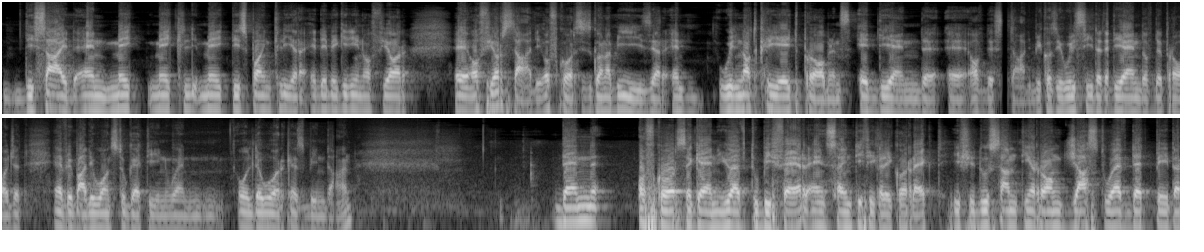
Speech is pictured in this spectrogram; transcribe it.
decide and make make make this point clear at the beginning of your uh, of your study, of course, it's gonna be easier and will not create problems at the end uh, of the study because you will see that at the end of the project, everybody wants to get in when all the work has been done. Then of course, again, you have to be fair and scientifically correct. If you do something wrong just to have that paper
